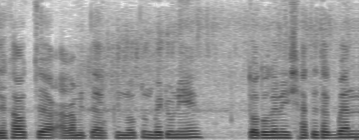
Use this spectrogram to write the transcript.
দেখা হচ্ছে আগামীতে আর একটি নতুন ভিডিও নিয়ে। ততদিনই সাথে থাকবেন।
